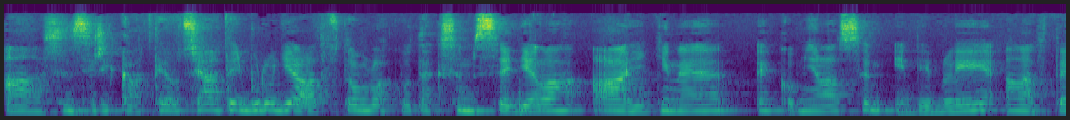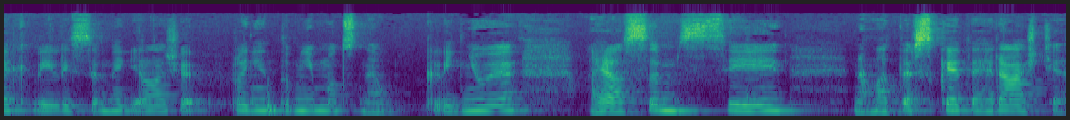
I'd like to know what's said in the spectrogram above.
a jsem si říkala, ty, co já teď budu dělat v tom vlaku, tak jsem seděla a jediné, jako měla jsem i Bibli, ale v té chvíli jsem viděla, že úplně to mě moc neuklidňuje. A já jsem si na mateřské tehdy ještě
